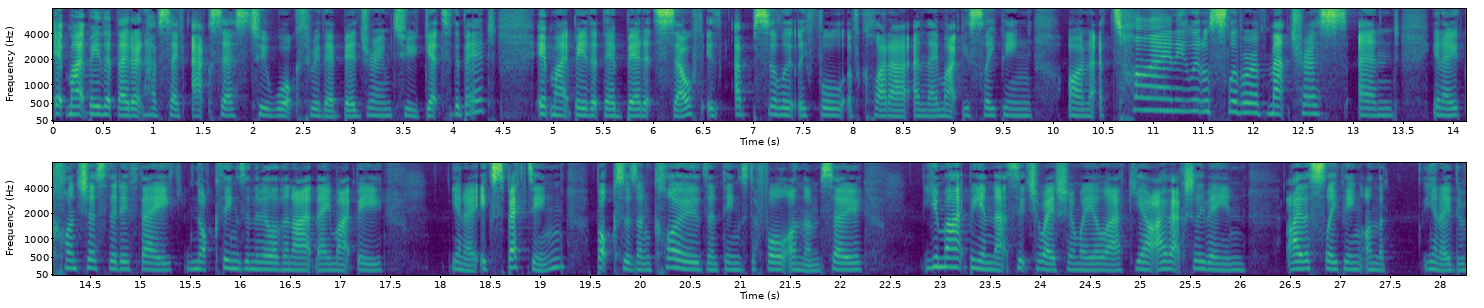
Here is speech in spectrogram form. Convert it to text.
It might be that they don't have safe access to walk through their bedroom to get to the bed. It might be that their bed itself is absolutely full of clutter and they might be sleeping on a tiny little sliver of mattress and, you know, conscious that if they knock things in the middle of the night, they might be, you know, expecting boxes and clothes and things to fall on them. So, you might be in that situation where you're like, yeah, I've actually been either sleeping on the, you know, the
